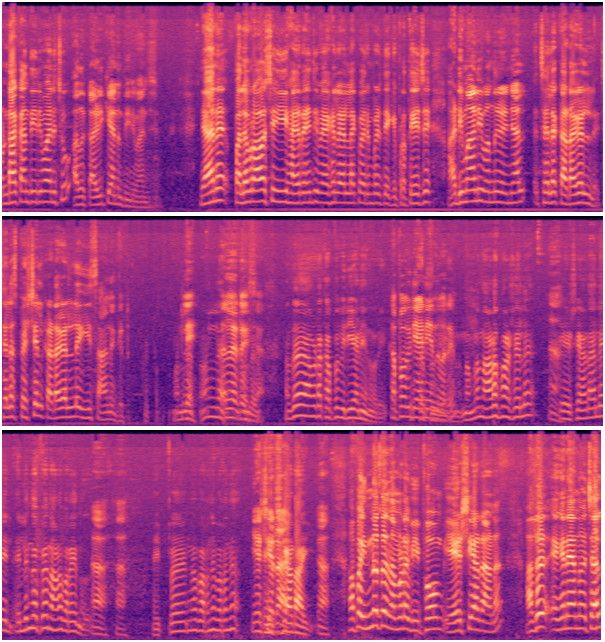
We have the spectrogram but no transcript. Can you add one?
ഉണ്ടാക്കാൻ തീരുമാനിച്ചു അത് കഴിക്കാനും തീരുമാനിച്ചു. ഞാൻ പല പ്രാവശ്യം ഈ ഹൈ റേഞ്ച് മേഖലകളിലൊക്കെ വരുമ്പോഴത്തേക്ക് പ്രത്യേകിച്ച് അടിമാലി വന്നു കഴിഞ്ഞാൽ ചില കടകളിൽ ചില സ്പെഷ്യൽ കടകളിൽ ഈ സാധനം കിട്ടും. അല്ലേ നല്ല ടേസ്റ്റാ അത് അവിടെ കപ്പ ബിരിയാണി എന്ന് പറയും. കപ്പ ബിരിയാണി എന്ന് പറയും. നമ്മുടെ നാടൻ ഭാഷയിൽ ഏഷ്യാഡാലെ എല്ലും കപ്പ എന്നാണ് പറയുന്നത്. ഇപ്പൊ പറഞ്ഞു പറഞ്ഞു പറഞ്ഞ് ഏഷ്യാഡ് ഏഷ്യാഡായി. അപ്പൊ ഇന്നത്തെ നമ്മുടെ വിഭവം ഏഷ്യാഡാണ്. അത് എങ്ങനെയാന്ന് വെച്ചാൽ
